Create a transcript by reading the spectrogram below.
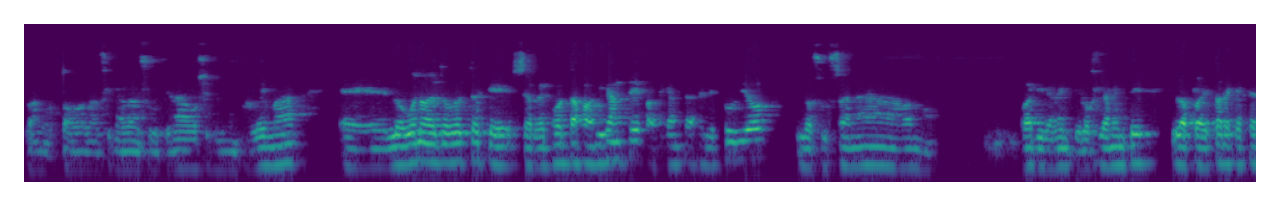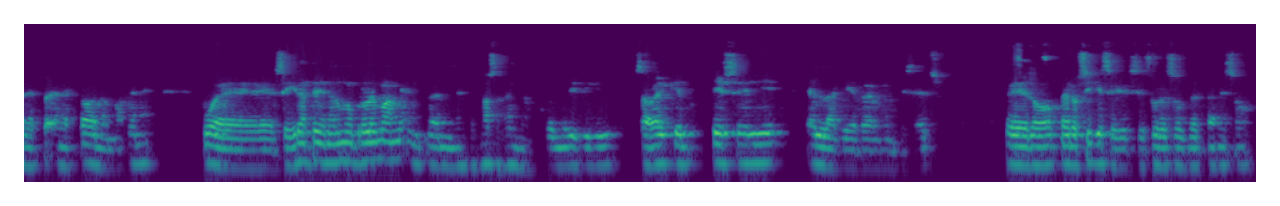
bueno, todos al final lo han solucionado sin ningún problema eh, lo bueno de todo esto es que se reporta a fabricantes, fabricantes hacen el estudio lo subsana, vamos, rápidamente. Lógicamente, los proyectores que estén en estado en almacenes, pues seguirán teniendo el mismo problema mientras, no se vendan, porque es muy difícil saber qué, serie es la que realmente se ha hecho. Pero, pero sí que se, suele solventar eso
